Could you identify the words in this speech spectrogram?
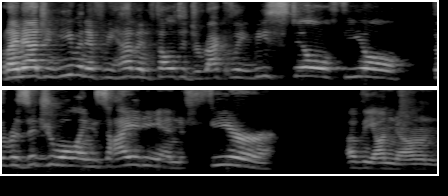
But I imagine even if we haven't felt it directly, we still feel the residual anxiety and fear of the unknown.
